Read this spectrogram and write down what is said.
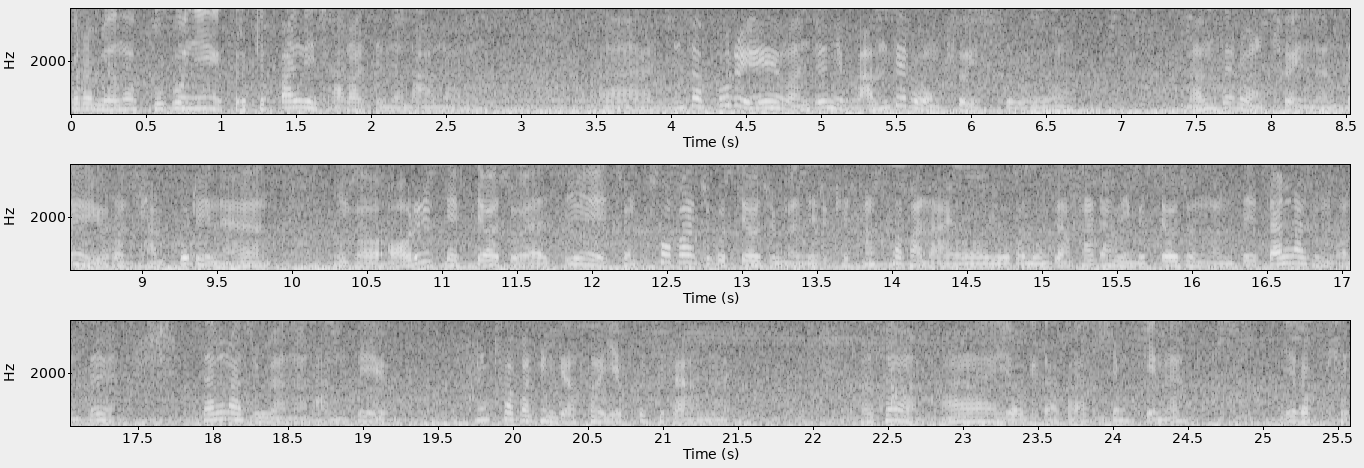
그러면은 구근이 그렇게 빨리 자라지는 않아요 아, 진짜 뿌리 완전히 맘대로 엉켜 있어요. 맘대로 엉켜 있는데, 이런 잔뿌리는 이거 어릴 때 떼어줘야지 좀 커가지고 떼어주면 이렇게 상처가 나요. 요거 농장 사장님이 떼어줬는데, 잘라준 건데, 잘라주면은 안 돼요. 상처가 생겨서 예쁘지가 않아요. 그래서, 아, 여기다가 심기는 이렇게,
